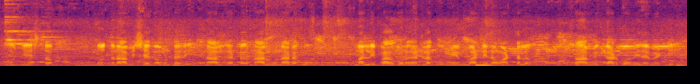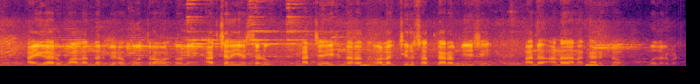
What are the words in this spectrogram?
పూజ చేస్తాం. పొద్దున అభిషేకం ఉంటుంది నాలుగు గంటల నాలుగున్నరకు. మళ్ళీ పదకొండు గంటలకు మేము వండిన వంటలు స్వామి గడప మీద పెట్టి అయ్యగారు వాళ్ళందరి పేరు గోత్రామాలతో అర్చన చేస్తాడు. అర్చన చేసిన తర్వాత వాళ్ళకి చిరు సత్కారం చేసి అన్న అన్నదాన కార్యక్రమం మొదలు పెడతాం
